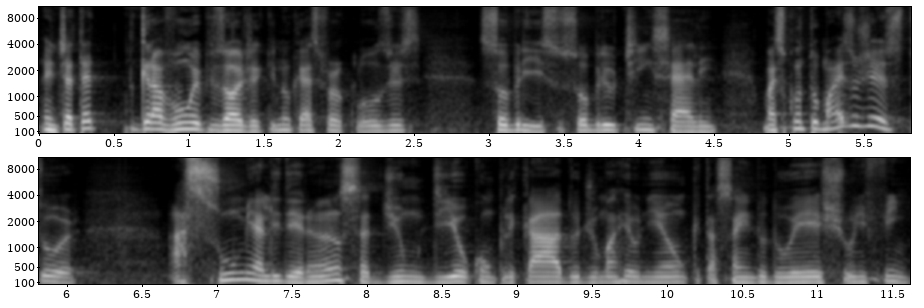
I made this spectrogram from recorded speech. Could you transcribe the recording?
A gente até gravou um episódio aqui no Cast for Closers sobre isso, sobre o team selling. Mas quanto mais o gestor assume a liderança de um deal complicado, de uma reunião que está saindo do eixo, enfim,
